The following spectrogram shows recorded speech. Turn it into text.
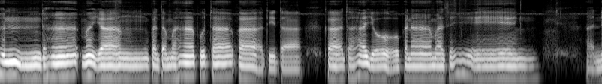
หันธามยังปัตมหาพุทธภาติตาคาทาโยพนามาเสงอเน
